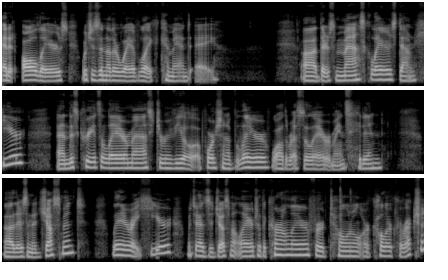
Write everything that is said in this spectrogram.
Edit All Layers, which is another way of like Command A. Uh, there's mask layers down here, and this creates a layer mask to reveal a portion of the layer while the rest of the layer remains hidden. Uh, there's an adjustment layer right here, which adds adjustment layer to the current layer for tonal or color correction.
